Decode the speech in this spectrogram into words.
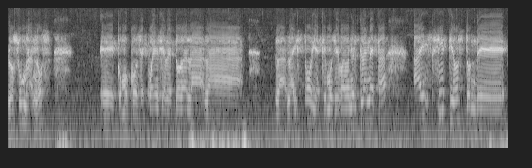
los humanos, eh, como consecuencia de toda la, la, la- la historia que hemos llevado en el planeta, hay sitios donde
